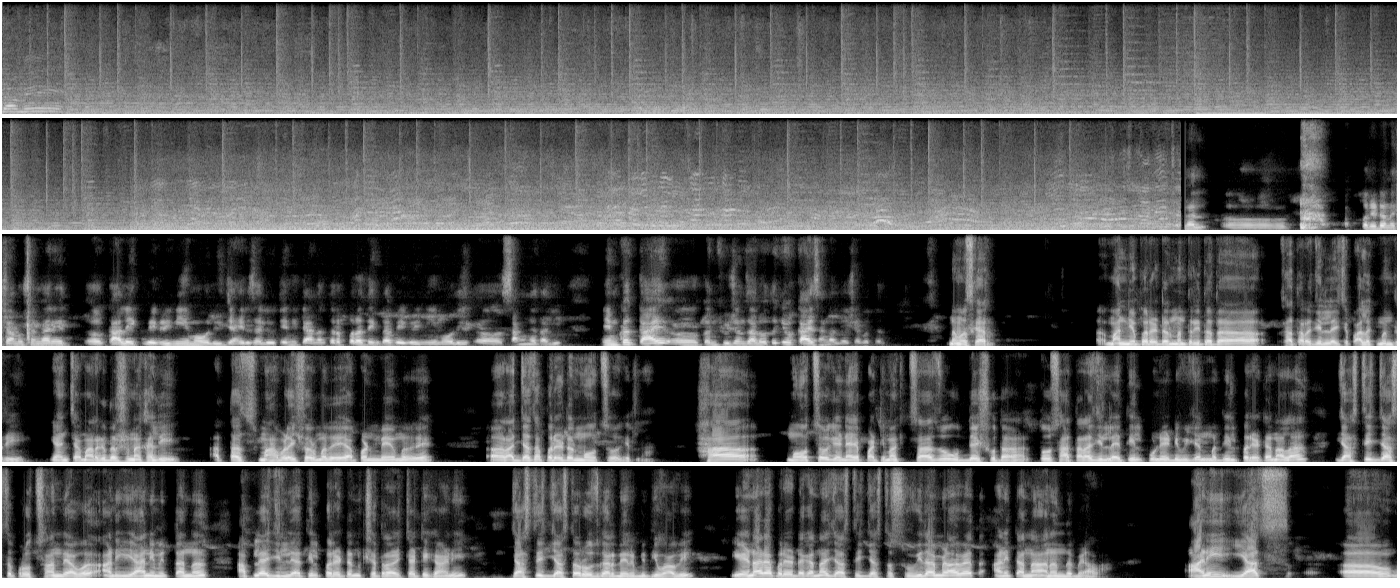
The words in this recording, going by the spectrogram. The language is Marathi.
Dame. पर्यटनाच्या अनुषंगाने काल एक वेगळी नियमावली जाहीर झाली होती आणि त्यानंतर परत एकदा वेगळी नियमावली सांगण्यात आली. नेमकं काय कन्फ्युजन झालं होतं किंवा काय सांगाल त्याच्याबद्दल? नमस्कार. मान्य पर्यटन मंत्री तथा सातारा जिल्ह्याचे पालकमंत्री यांच्या मार्गदर्शनाखाली आत्ताच महाबळेश्वरमध्ये आपण मे मध्ये राज्याचा पर्यटन महोत्सव घेतला. हा महोत्सव घेण्याच्या पाठीमागचा जो उद्देश होता तो सातारा जिल्ह्यातील पुणे डिव्हिजनमधील पर्यटनाला जास्तीत जास्त प्रोत्साहन द्यावं आणि या निमित्तानं आपल्या जिल्ह्यातील पर्यटन क्षेत्राच्या ठिकाणी जास्तीत जास्त रोजगार निर्मिती व्हावी. येणाऱ्या पर्यटकांना जास्तीत जास्त सुविधा मिळाव्यात आणि त्यांना आनंद मिळावा. आणि याच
